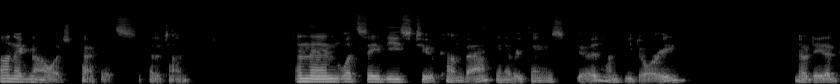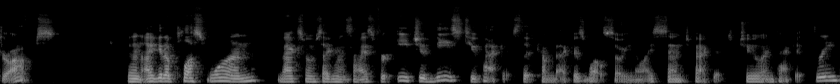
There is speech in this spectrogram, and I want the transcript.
unacknowledged packets at a time. And then let's say these two come back and everything's good, hunky-dory. No data drops. Then I get a plus one maximum segment size for each of these two packets that come back as well. So, you know, I sent packet two and packet three.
